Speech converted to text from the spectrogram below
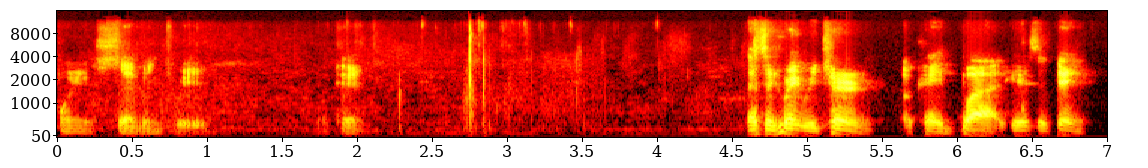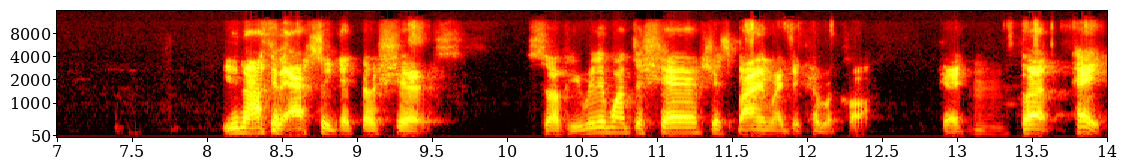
point seven three. Okay. That's a great return. Okay, but here's the thing. You're not going to actually get those shares. So if you really want the shares, just buy them at the cover call. Okay. Mm-hmm. But hey,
